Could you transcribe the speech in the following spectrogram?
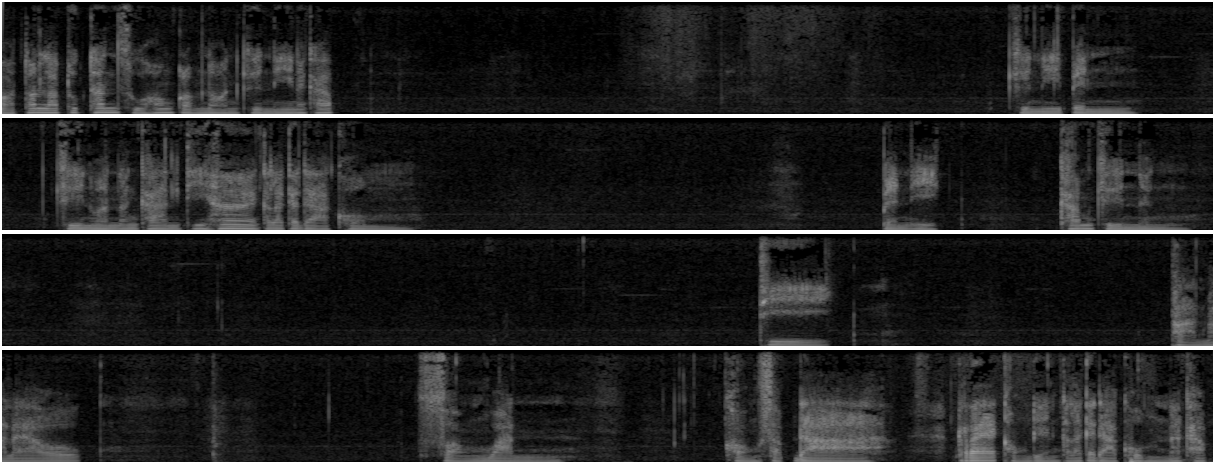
ขอต้อนรับทุกท่านสู่ห้องกล่อมนอนคืนนี้นะครับ คืนนี้เป็นคืนวันอังคารที่ 5 กรกฎาคม เป็นอีกค่ำคืนหนึ่ง ที่ผ่านมาแล้ว สองวันของสัปดาห์แรกของเดือนกรกฎาคมนะครับ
